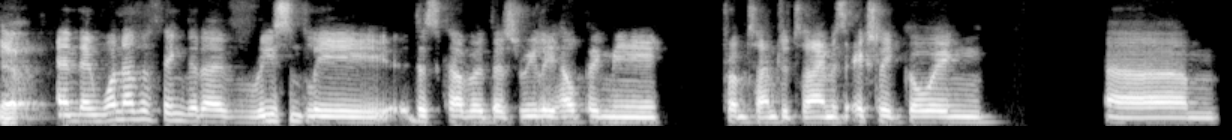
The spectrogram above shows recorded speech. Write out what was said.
Yep. And then one other thing that I've recently discovered that's really helping me from time to time is actually going um,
